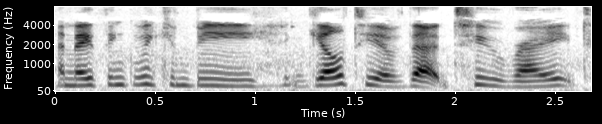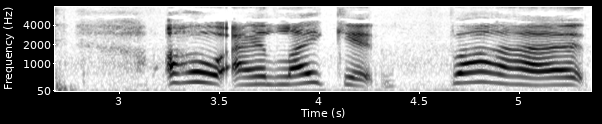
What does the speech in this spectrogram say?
And I think we can be guilty of that too, right? Oh, I like it, but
